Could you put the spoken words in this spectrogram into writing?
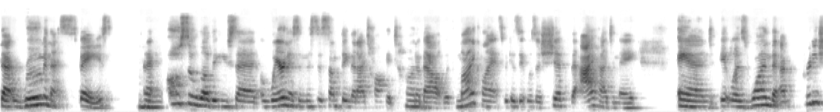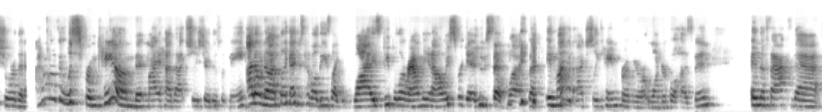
that room and that space. Mm-hmm. And I mm-hmm. also love that you said awareness. And this is something that I talk a ton about with my clients because it was a shift that I had to make. And it was one that I'm pretty sure that I don't know if it was from Cam that might have actually shared this with me. I don't know. I feel like I just have all these like wise people around me and I always forget who said what, but it might have actually came from your wonderful husband. And the fact that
